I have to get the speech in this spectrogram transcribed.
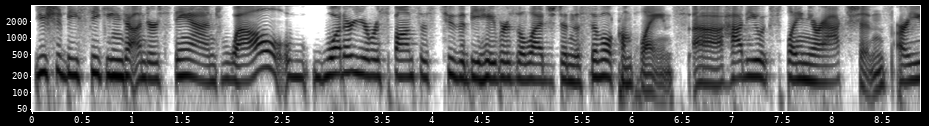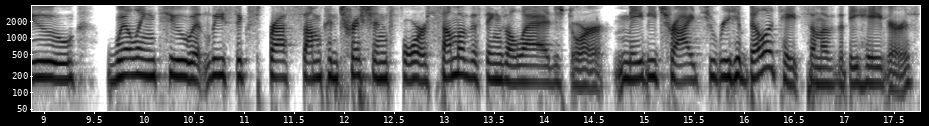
you should be seeking to understand well, what are your responses to the behaviors alleged in the civil complaints? Uh, how do you explain your actions? Are you willing to at least express some contrition for some of the things alleged or maybe try to rehabilitate some of the behaviors.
